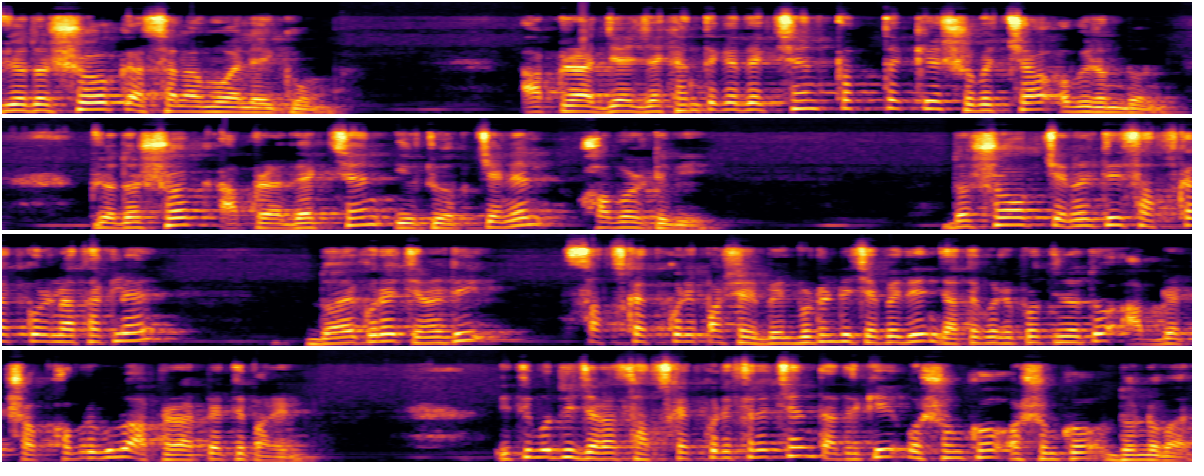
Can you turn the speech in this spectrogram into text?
প্রিয় দর্শক, আসসালামু আলাইকুম। আপনারা যে যেখান থেকে দেখছেন, প্রত্যেককে শুভেচ্ছা, অভিনন্দন। প্রিয় দর্শক, আপনারা দেখছেন ইউটিউব চ্যানেল খবর টিভি। দর্শক, চ্যানেলটি সাবস্ক্রাইব করে না থাকলে দয়া করে চ্যানেলটি সাবস্ক্রাইব করে পাশের বেল বাটনটি চেপে দিন, যাতে করে প্রতিনিয়ত আপডেট সব খবরগুলো আপনারা পেতে পারেন। ইতিমধ্যে যারা সাবস্ক্রাইব করে ফেলেছেন, তাদেরকে অসংখ্য অসংখ্য ধন্যবাদ।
